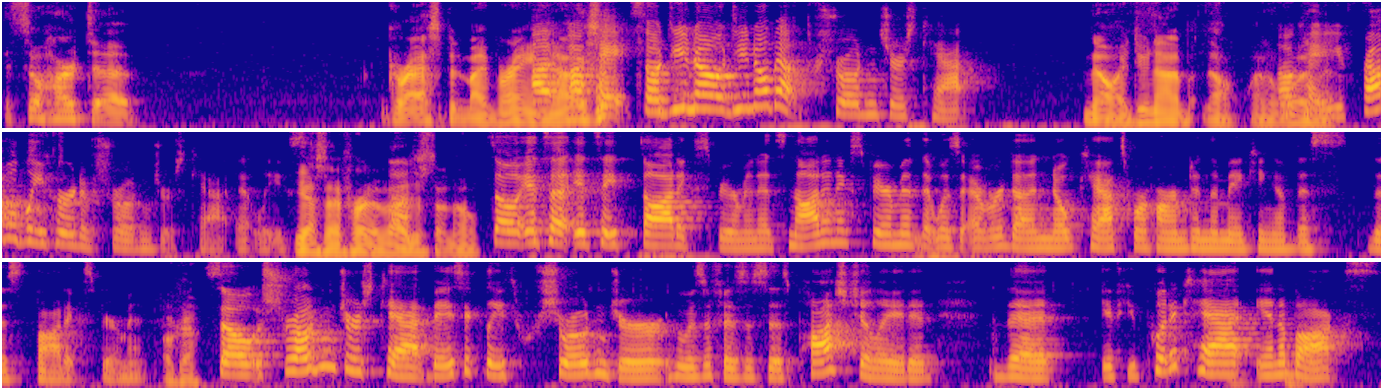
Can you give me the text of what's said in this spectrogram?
it's so hard to grasp in my brain. Uh, okay, so do you know do you know about Schrodinger's cat? No, I do not. No, I don't. Okay, you've probably heard of Schrodinger's cat at least. Yes, I've heard of it. I Um, just don't know. So it's a it's a thought experiment. It's not an experiment that was ever done. No cats were harmed in the making of this this thought experiment. Okay. So Schrodinger's cat, basically Schrodinger, who was a physicist, postulated that if you put a cat in a box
